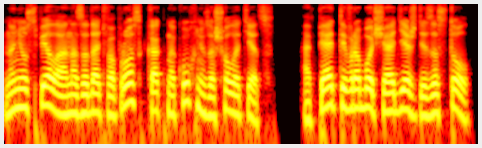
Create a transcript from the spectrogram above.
Но не успела она задать вопрос, как на кухню зашел отец. «Опять ты в рабочей одежде за стол», –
